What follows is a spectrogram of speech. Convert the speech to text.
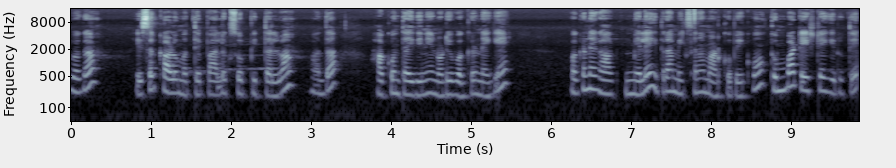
ಇವಾಗ ಹೆಸರು ಕಾಳು ಮತ್ತು ಪಾಲಕ್ ಸೊಪ್ಪಿತ್ತಲ್ವ? ಅದು ಹಾಕ್ಕೊತಾ ಇದ್ದೀನಿ ನೋಡಿ ಒಗ್ಗರಣೆಗೆ. ಒಗ್ಗರಣೆಗೆ ಹಾಕಿದ್ಮೇಲೆ ಈ ಥರ ಮಿಕ್ಸನ್ನು ಮಾಡ್ಕೋಬೇಕು. ತುಂಬ ಟೇಸ್ಟಿಯಾಗಿರುತ್ತೆ.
